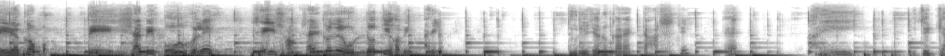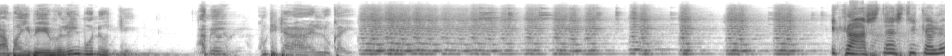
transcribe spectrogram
এইরকম বেহিসাবি বউ হলে সেই সংসারগুলোর উন্নতি হবে। আরে, দূরে যেন কার একটা আসছে হ্যাঁ? আরে তো জামাই বেয়ে বলেই মনে হচ্ছে। আমি ওই কুটিটার আড়াই লুকাই। একটু আস্তে আস্তে চলো।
